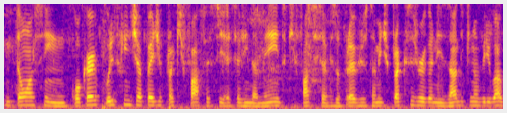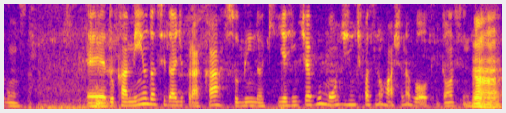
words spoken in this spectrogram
Então, assim, qualquer. Por isso que a gente já pede pra que faça esse, esse agendamento, que faça esse aviso prévio, justamente pra que seja organizado e que não vire bagunça. É, do caminho da cidade pra cá, subindo aqui, a gente já viu um monte de gente fazendo racha na volta. Então, assim. Aham.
